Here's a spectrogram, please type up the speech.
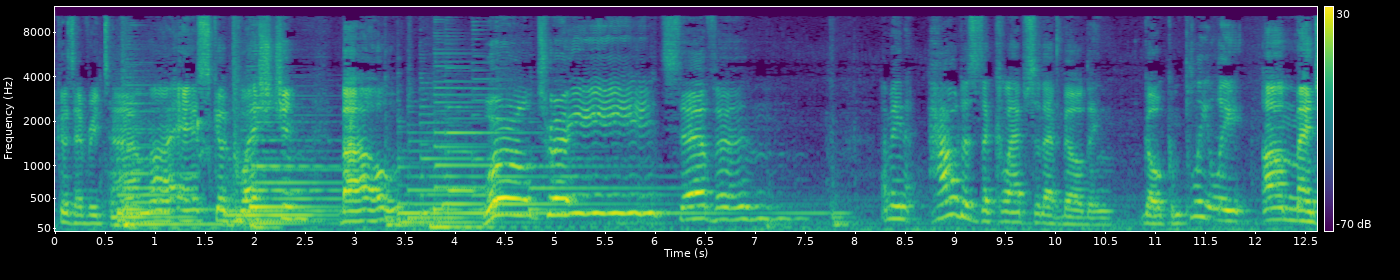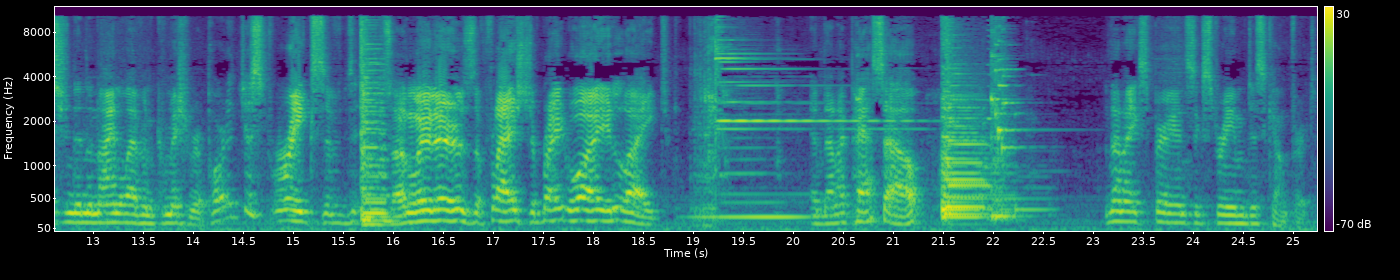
Cause every time I ask a question about World Trade 7, I mean, how does the collapse of that building go completely unmentioned in the 9 11 Commission report? It just reeks of. Suddenly there's a flash of bright white light. And then I pass out. Then I experience extreme discomfort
